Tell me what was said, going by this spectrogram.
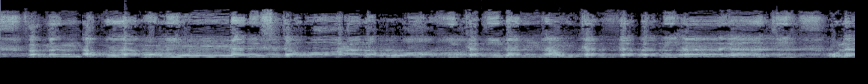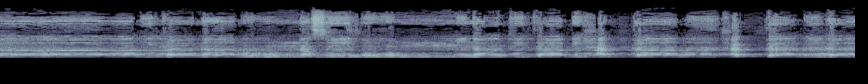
فمن أظلم ممن افترى على الله كذبا أو كذب بآياته أولئك نالهم نصيبهم من الكتاب حتى حتى إذا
